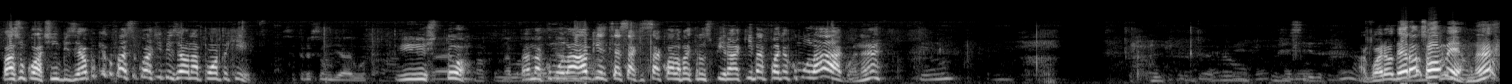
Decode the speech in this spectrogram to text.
Faça um cortinho de bisel. Por que eu faço um corte de bisel na ponta aqui? Saturação de água. Isto. Para não acumular água, porque essa sacola vai transpirar aqui, vai, pode acumular água, né? Agora é o derosol mesmo, né?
